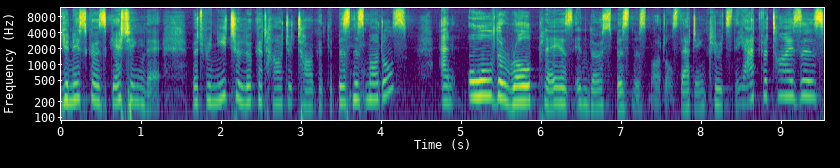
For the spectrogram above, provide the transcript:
UNESCO is getting there, but we need to look at how to target the business models and all the role players in those business models. That includes the advertisers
